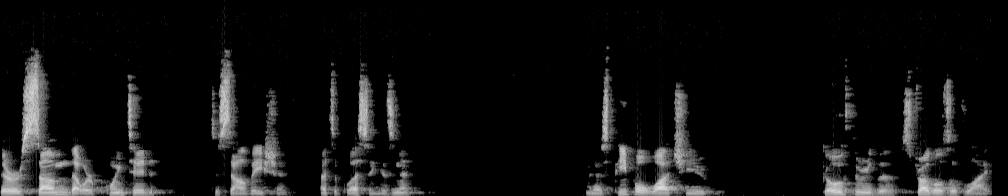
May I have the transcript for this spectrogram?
There are some that were pointed to salvation. That's a blessing, isn't it? And as people watch you go through the struggles of life,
